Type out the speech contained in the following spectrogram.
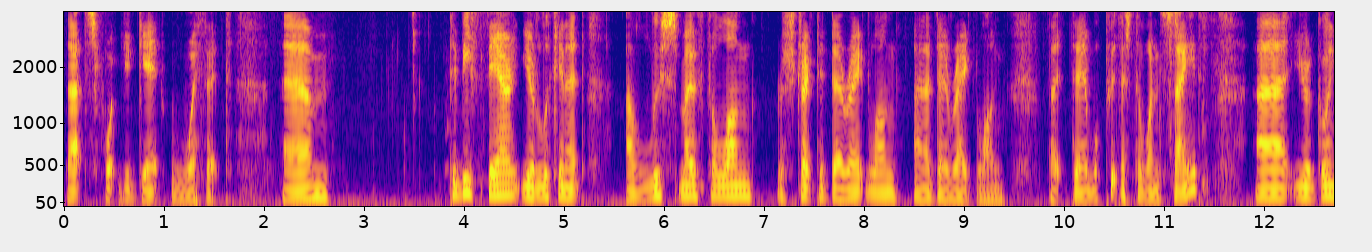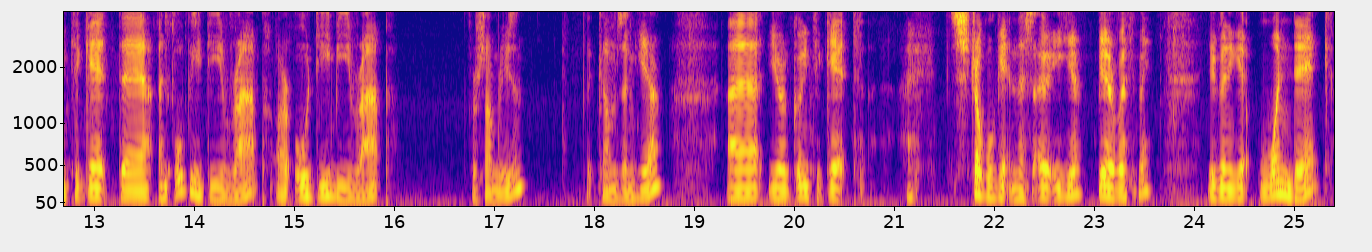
That's what you get with it. Um, to be fair, you're looking at a loose mouth to lung, restricted direct lung and a direct lung. But uh, we'll put this to one side uh, you're going to get uh, an OBD wrap or ODB wrap for some reason that comes in here. Uh, you're going to get, I struggle getting this out of here, bear with me. You're going to get one deck.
